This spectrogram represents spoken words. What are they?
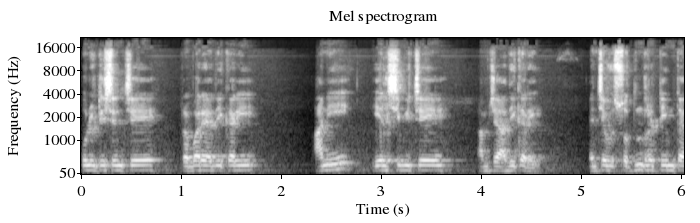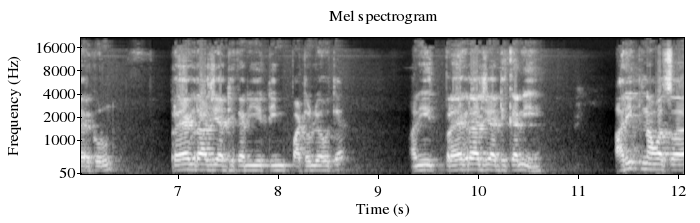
पोलिटिशियनचे प्रभारी अधिकारी आणि एल सी बीचे आमचे अधिकारी यांचे स्वतंत्र टीम तयार करून प्रयागराज या ठिकाणी टीम पाठवल्या होत्या. आणि प्रयागराज या ठिकाणी आरिफ नावाचा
